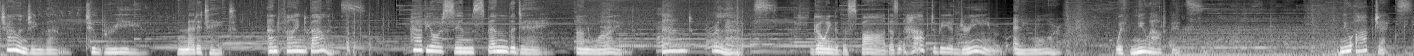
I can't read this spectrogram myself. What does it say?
challenging them to breathe, meditate, and find balance. Have your Sims spend the day, unwind, and relax. Going to the spa doesn't have to be a dream anymore. With new outfits, new objects,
